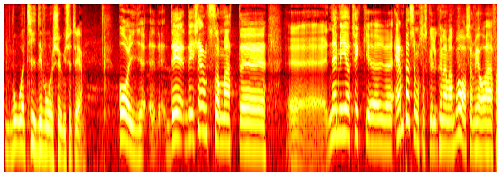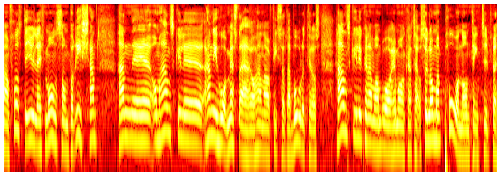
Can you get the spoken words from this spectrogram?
vår, tidig vår 2023? Oj, det, det känns som att... Eh, eh, nej men jag tycker en person som skulle kunna vara bra som vi har här framför oss det är ju Leif Månsson på Rish. Han, han, eh, om han skulle, han är ju hovmästare här och han har fixat det här bordet till oss. Han skulle kunna vara en bra romankaraktär och så la man på någonting typ eh,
